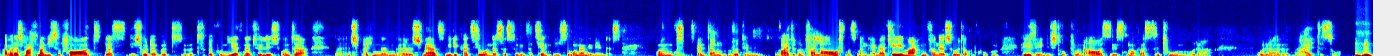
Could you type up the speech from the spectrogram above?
Aber das macht man nicht sofort. Das, die Schulter wird, wird reponiert natürlich unter einer entsprechenden äh, Schmerzmedikation, dass das für den Patienten nicht so unangenehm ist. Und äh, dann wird im weiteren Verlauf, muss man ein MRT machen von der Schulter und gucken, wie sehen die Strukturen aus, ist noch was zu tun oder, oder halt es so. Mhm.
